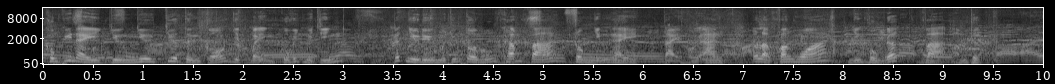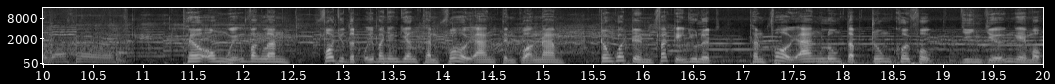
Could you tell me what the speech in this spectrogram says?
Không khí này dường như chưa từng có dịch bệnh Covid-19. Rất nhiều điều mà chúng tôi muốn khám phá trong những ngày tại Hội An đó là văn hóa, những vùng đất và ẩm thực. Theo ông Nguyễn Văn Lanh, Phó Chủ tịch Ủy ban nhân dân thành phố Hội An, tỉnh Quảng Nam, trong quá trình phát triển du lịch, thành phố Hội An luôn tập trung khôi phục, gìn giữ nghề mộc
